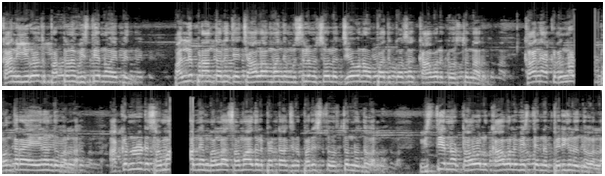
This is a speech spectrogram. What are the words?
కానీ ఈరోజు పట్టణం విస్తీర్ణం అయిపోయింది. పల్లె ప్రాంతాల నుంచి చాలామంది ముస్లిం సోలు జీవనోపాధి కోసం కావలికి వస్తున్నారు. కానీ అక్కడ ఉన్న బొంతరాయి అయినందువల్ల అక్కడ ఉన్న మళ్ళా సమాధులు పెట్టాల్సిన పరిస్థితి వస్తున్నందువల్ల విస్తీర్ణం టావులు కావలి విస్తీర్ణం పెరిగినందువల్ల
